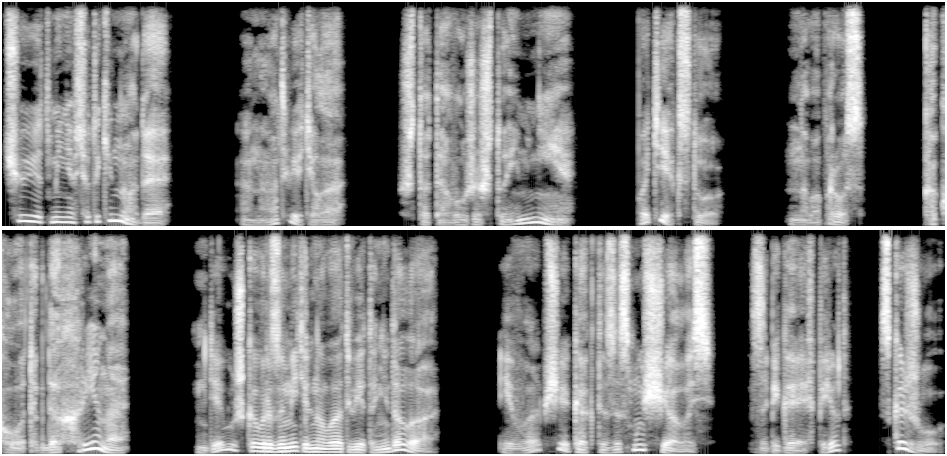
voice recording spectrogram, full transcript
«Чё ей от меня все-таки надо?» Она ответила, что того же, что и мне. По тексту. На вопрос «Какого тогда хрена?» Девушка вразумительного ответа не дала. И вообще как-то засмущалась. Забегая вперед, скажу,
